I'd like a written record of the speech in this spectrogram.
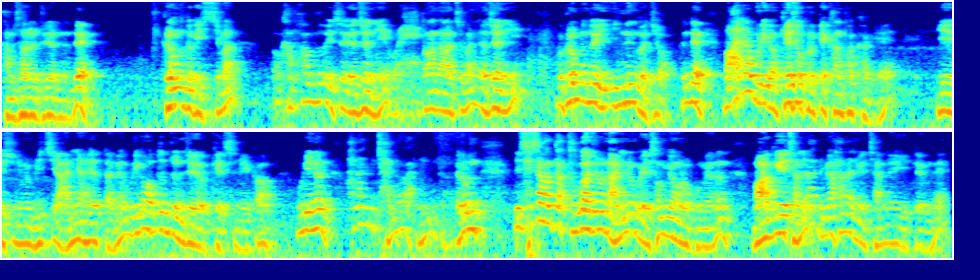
감사를 드렸는데 그런 분도 계시지만 강팍한 분도 있어요 여전히 오랫동안 나왔지만 여전히 뭐 그런 분도 있는 거죠. 근데 만약 우리가 계속 그렇게 강팍하게 예수님을 믿지 아니하였다면 우리가 어떤 존재였겠습니까? 우리는 하나님의 자녀가 아닙니다. 여러분 이 세상은 딱 두 가지로 나뉘는 거예요. 성경으로 보면은 마귀의 자녀 아니면 하나님의 자녀이기 때문에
